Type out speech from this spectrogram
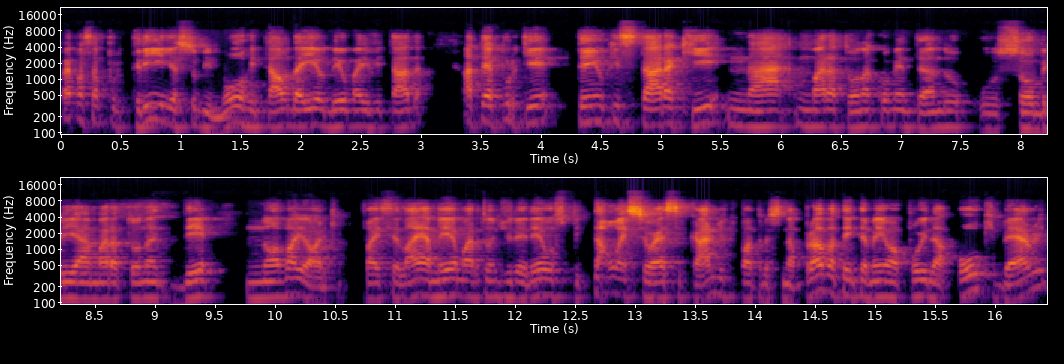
vai passar por trilha, submorro e tal, daí eu dei uma evitada, até porque tenho que estar aqui na maratona comentando o, sobre a maratona de Nova York. Vai ser lá, é a meia maratona de Jurerê, Hospital SOS Cardio, que patrocina a prova. Tem também o apoio da Oakberry,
